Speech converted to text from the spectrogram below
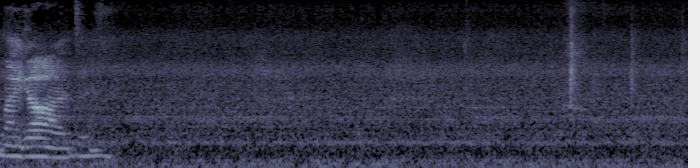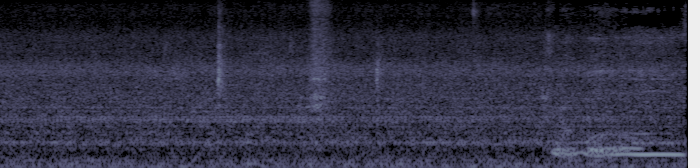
my god. How about this?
